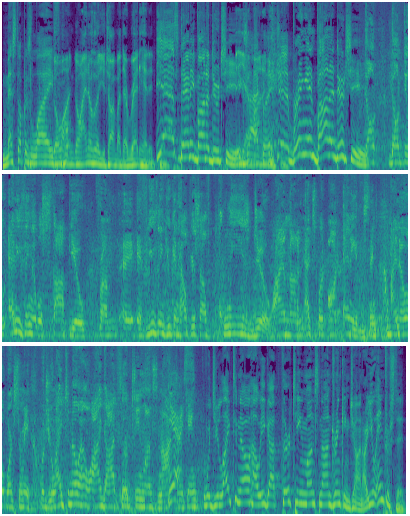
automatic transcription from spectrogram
Messed up his life. Go on, go. On. I know who you're talking about. That redheaded. Kid. Yes, Danny Bonaduce. Yeah, Exactly. Bonaduce. Bring in Bonaduce. Don't don't do anything that will stop you from. uh, If you think you can help yourself, please do. I am not an expert on any of these things. I know it works for me. Would you like to know how I got 13 months not drinking? Would you like to know how he got 13 months non-drinking, John? Are you interested?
